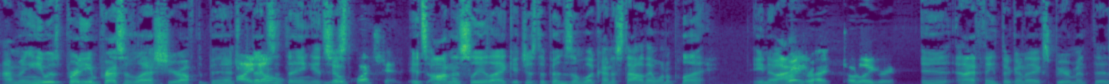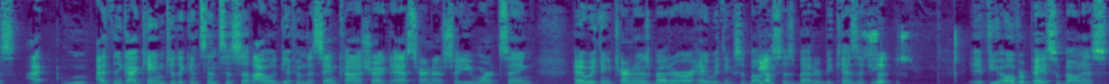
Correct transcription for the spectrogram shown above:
I mean, he was pretty impressive last year off the bench. But I that's know. the thing. It's no just question. it's honestly like it just depends on what kind of style they want to play. You know, I, Right. Right. Totally agree. And, I think they're going to experiment this. I mm, I think I came to the consensus of I would give him the same contract as Turner, so you weren't saying, "Hey, we think Turner is better," or "Hey, we think Sabonis Yep. is better." Because if you if you overpay Sabonis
